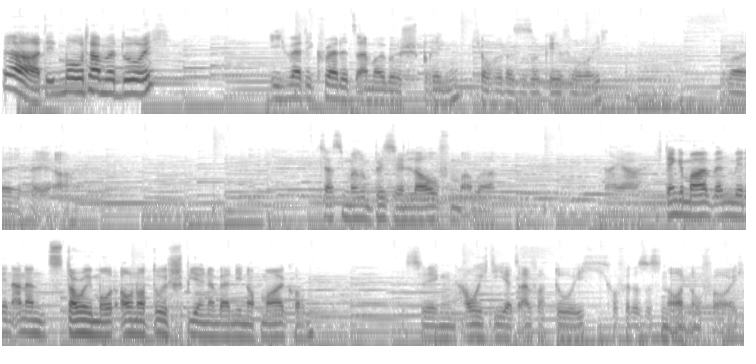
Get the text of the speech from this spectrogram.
ja, den Mode haben wir durch. Ich werde die Credits einmal überspringen. Ich hoffe, das ist okay für euch. Weil, ja. Ich lasse ihn mal so ein bisschen laufen, aber. naja. Ich denke mal, wenn wir den anderen Story Mode auch noch durchspielen, dann werden die nochmal kommen. Deswegen haue ich die jetzt einfach durch. Ich hoffe, das ist in Ordnung für euch.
